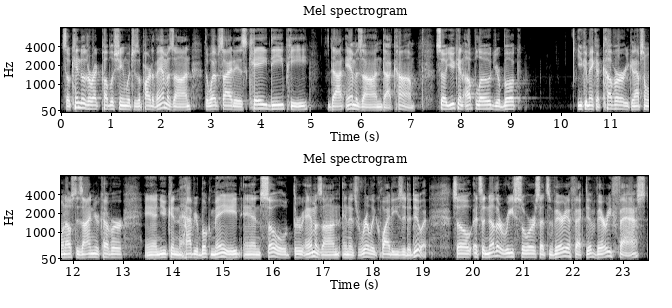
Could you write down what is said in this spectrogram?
So, Kindle Direct Publishing, which is a part of Amazon, the website is kdp.amazon.com. So, you can upload your book you can make a cover, you can have someone else design your cover, and you can have your book made and sold through Amazon, and it's really quite easy to do it. So it's another resource that's very effective, very fast,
